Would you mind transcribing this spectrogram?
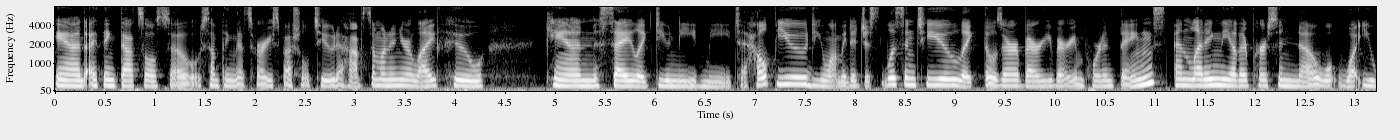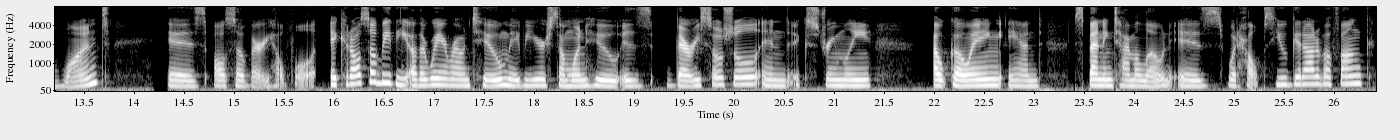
And I think that's also something that's very special too to have someone in your life who can say like do you need me to help you do you want me to just listen to you like those are very very important things and letting the other person know what you want is also very helpful. It could also be the other way around too. Maybe you're someone who is very social and extremely outgoing and spending time alone is what helps you get out of a funk.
